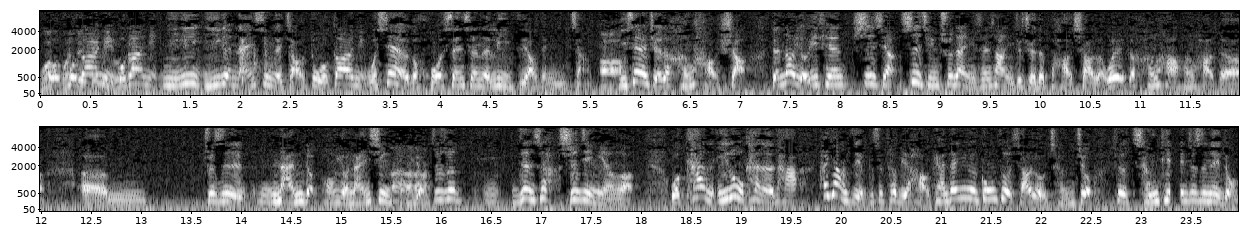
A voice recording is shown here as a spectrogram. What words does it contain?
我我告诉你，我告诉你，你以一个男性的角度，我告诉你，我现在有个活生生的例子要跟你讲啊你现在觉得很好笑，等到有一天事情事情出在你身上，你就觉得不好笑了。我有一个很好很好的呃。嗯就是男的朋友，男性朋友，啊就是说认识十几年了。我看一路看着他，他样子也不是特别好看，但因为工作小有成就，就成天就是那种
